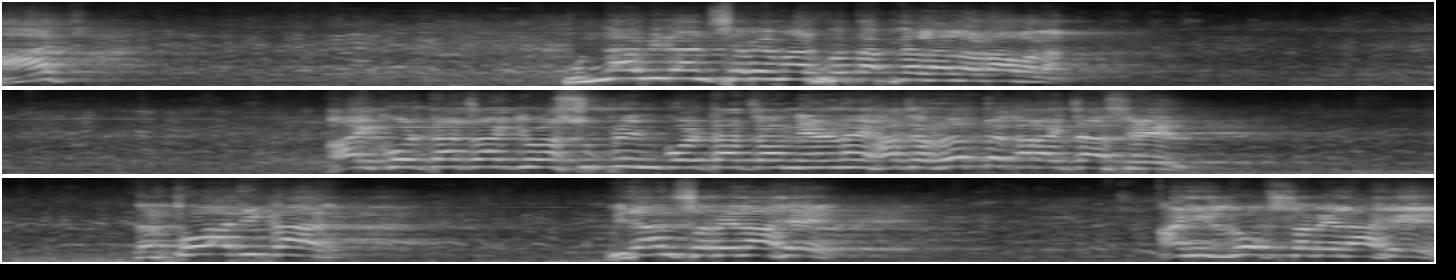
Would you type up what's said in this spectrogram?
आज पुन्हा विधानसभेमार्फत आपल्याला लढावं लागतं. हायकोर्टाचा किंवा सुप्रीम कोर्टाचा निर्णय हा जर रद्द करायचा असेल तर तो अधिकार विधानसभेला आहे आणि लोकसभेला आहे.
